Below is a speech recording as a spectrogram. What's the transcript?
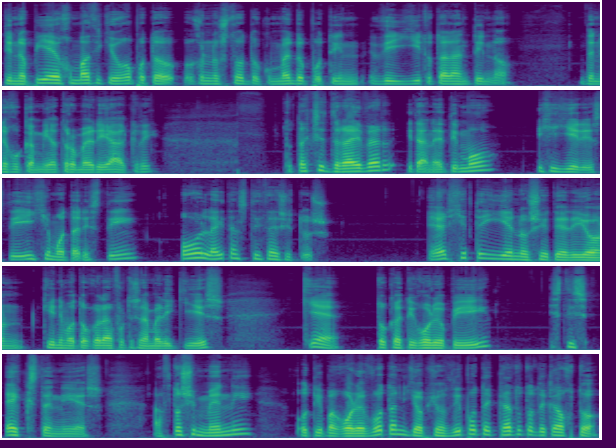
την οποία έχω μάθει και εγώ από το γνωστό ντοκουμέντο που την διηγεί το Ταραντίνο. Δεν έχω καμία τρομερή άκρη. Το Taxi Driver ήταν έτοιμο, είχε γυριστεί, είχε μοταριστεί, όλα ήταν στη θέση τους. Έρχεται η Ένωση Εταιριών Κινηματογράφου της Αμερικής και το κατηγοριοποιεί στις 6 ταινίες. Αυτό σημαίνει ότι υπαγορευόταν για οποιονδήποτε κάτω το 18.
